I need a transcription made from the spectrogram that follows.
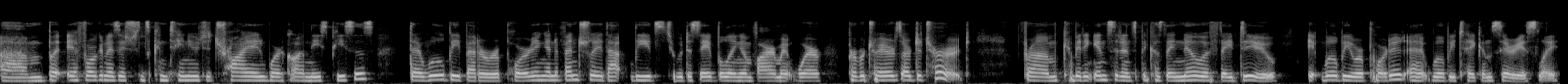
Um, but if organizations continue to try and work on these pieces, there will be better reporting, and eventually that leads to a disabling environment where perpetrators are deterred from committing incidents because they know if they do, it will be reported and it will be taken seriously.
